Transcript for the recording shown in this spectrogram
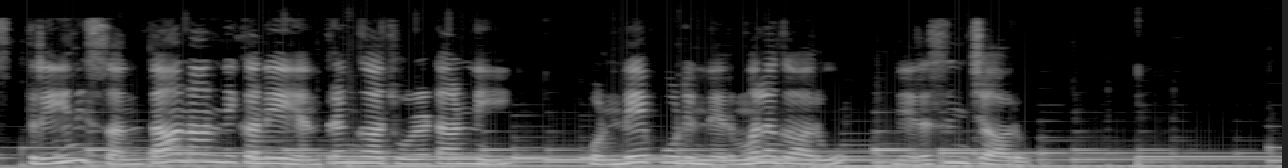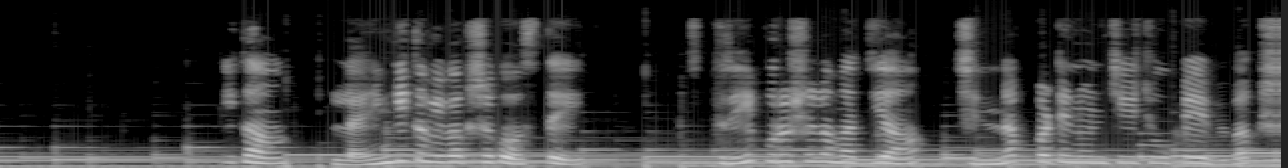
స్త్రీని సంతానాన్ని కనే యంత్రంగా చూడటాన్ని కొండేపూడి నిర్మల గారు నిరసించారు. ఇక లైంగిక వివక్షకు వస్తే స్త్రీ పురుషుల మధ్య చిన్నప్పటి నుంచి చూపే వివక్ష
